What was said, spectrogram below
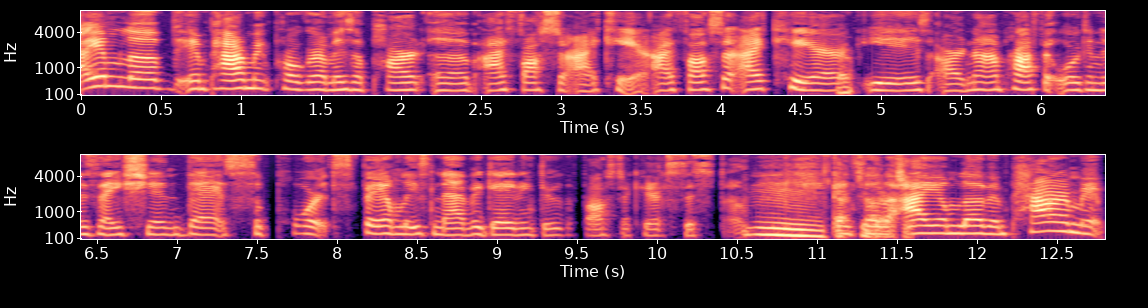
I Am Love, the empowerment program is a part of I Foster I Care. I Foster I Care is our nonprofit organization that supports families navigating through the foster care system. Mm, and so gotcha. the I Am Love Empowerment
